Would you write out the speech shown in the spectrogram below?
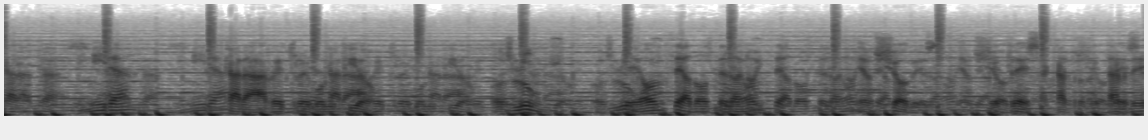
cara atrás, mira, mira, cara a retroevolución, retroevolución, os luns, de 11 a 12 da noite a 12 da noite e os xoves de 3 a 4 de tarde,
